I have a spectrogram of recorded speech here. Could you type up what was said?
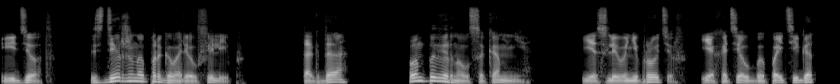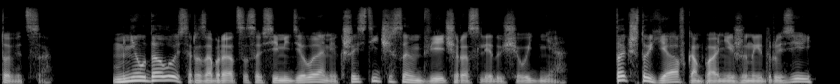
«Идет», — сдержанно проговорил Филипп. Тогда он повернулся ко мне. Если вы не против, я хотел бы пойти готовиться. Мне удалось разобраться со всеми делами к шести часам вечера следующего дня. Так что я в компании жены и друзей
